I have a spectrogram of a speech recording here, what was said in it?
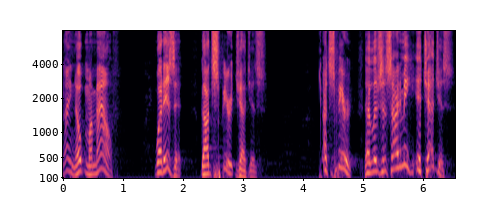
I didn't open my mouth. What is it? God's Spirit judges. God's Spirit that lives inside of me, it judges.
